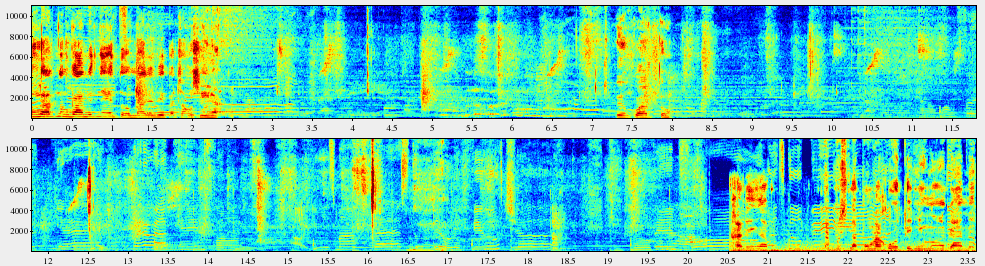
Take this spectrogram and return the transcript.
Itong lahat ng gamit na ito, malilipat sa kusina. Ito yung kwarto. Kalingap, tapos na pong hakutin yung mga gamit.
